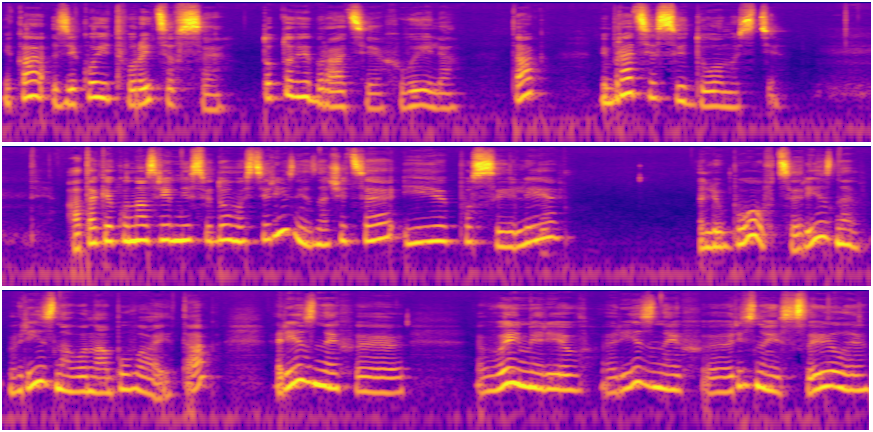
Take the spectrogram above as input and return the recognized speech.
яка, з якої твориться все. Тобто вібрація, хвиля. так? Вібрація свідомості. А так як у нас рівні свідомості різні, значить це і по силі любов, це різна різна вона буває, так? різних е, вимірів, різних, е, різної сили,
